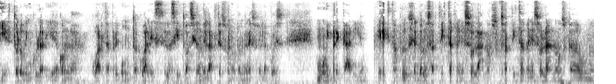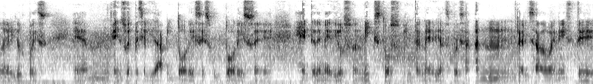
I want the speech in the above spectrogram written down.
y esto lo vincularía con la cuarta pregunta, ¿cuál es la situación del arte sonoro en Venezuela? Pues muy precario están produciendo los artistas venezolanos. Los artistas venezolanos, cada uno de ellos, pues, Em, en su especialidad, pintores, escultores, eh, gente de medios mixtos, intermedias, pues han realizado en este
